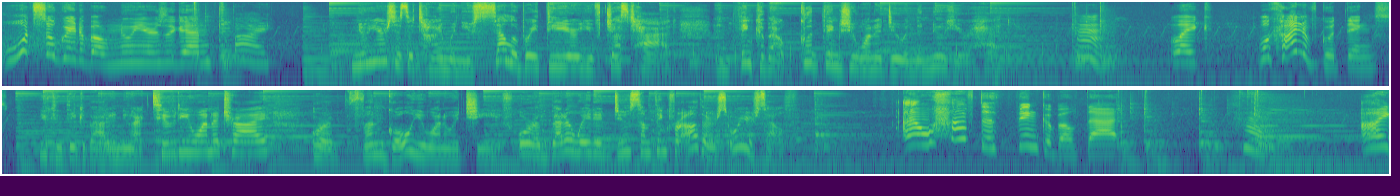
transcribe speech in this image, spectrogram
what's so great about New Year's again? Goodbye. New Year's is a time when you celebrate the year you've just had and think about good things you want to do in the new year ahead. Hmm, like, what kind of good things? You can think about a new activity you want to try, or a fun goal you want to achieve, or a better way to do something for others or yourself. I'll have to think about that. Hmm, I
